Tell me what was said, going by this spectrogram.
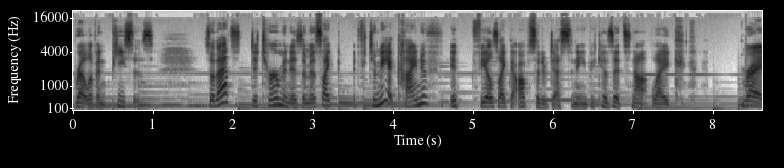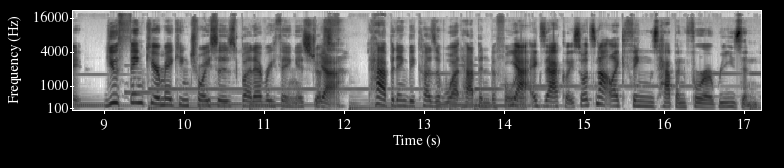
relevant pieces. So that's determinism. It's like to me it kind of it feels like the opposite of destiny because it's not like Right. You think you're making choices, but everything is just yeah. happening because of what happened before. Yeah, exactly. So it's not like things happen for a reason.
